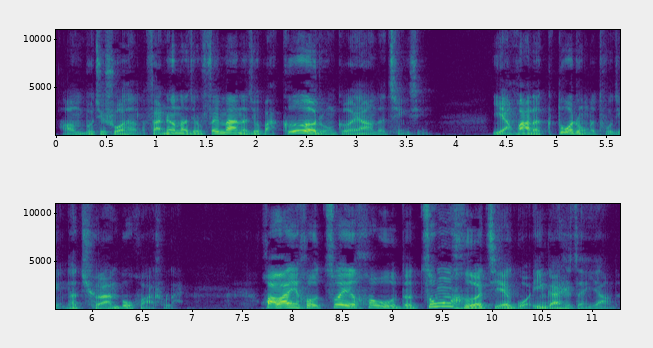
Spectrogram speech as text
好，我们不去说它了。反正呢，就是费曼呢就把各种各样的情形、演化的多种的途径，它全部画出来。画完以后，最后的综合结果应该是怎样的？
